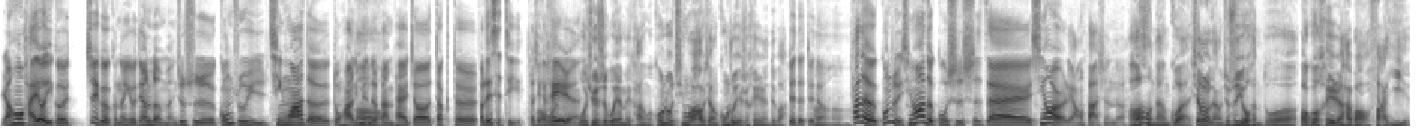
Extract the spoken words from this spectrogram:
然后还有一个，这个可能有点冷门，就是《公主与青蛙》的动画里面的反派叫。Doctor Felicity，他是一个黑人。我确实我也没看过《公主青蛙》，好像公主也是黑人，对吧？对的，对的。嗯嗯。他的《公主与青蛙》的故事是在新奥尔良发生的。哦，难怪新奥尔良就是有很多，包括黑人，还包括法裔，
